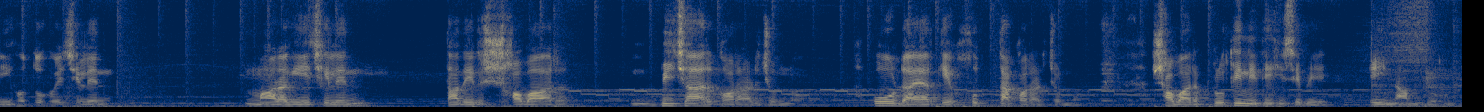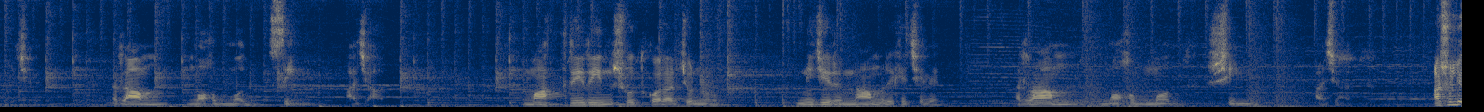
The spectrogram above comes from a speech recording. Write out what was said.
নিহত হয়েছিলেন, মারা গিয়েছিলেন তাদের সবার বিচার করার জন্য, ও ডায়ারকে হত্যা করার জন্য সবার প্রতিনিধি হিসেবে এই নাম গ্রহণ করেছিলেন। রাম মোহাম্মদ সিং আজাদ। মাতৃ ঋণ শোধ করার জন্য নিজের নাম রেখেছিলেন রাম মোহাম্মদ সিং আজাদ। আসলে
